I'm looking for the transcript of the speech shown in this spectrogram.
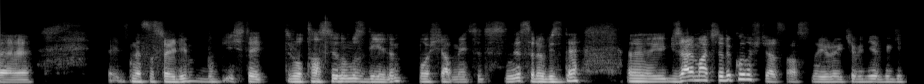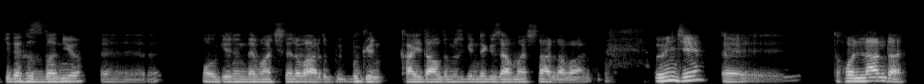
e, nasıl söyleyeyim bu işte rotasyonumuz diyelim boş yapma enstitüsünde sıra bizde. Ee, güzel maçları konuşacağız aslında Euro 2020 gitgide hızlanıyor. Ee, o gününde maçları vardı. Bugün kayıt aldığımız günde güzel maçlar da vardı. Önce e, Hollanda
